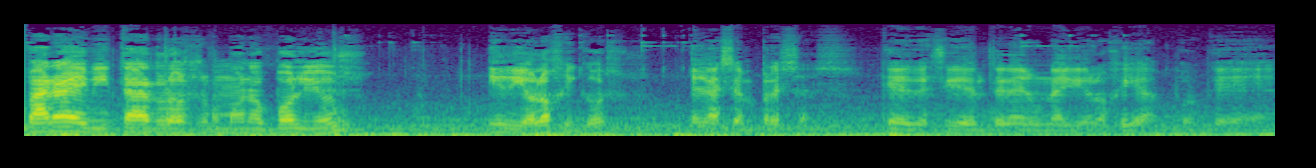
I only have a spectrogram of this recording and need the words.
para evitar los monopolios ideológicos en las empresas que deciden tener una ideología, porque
